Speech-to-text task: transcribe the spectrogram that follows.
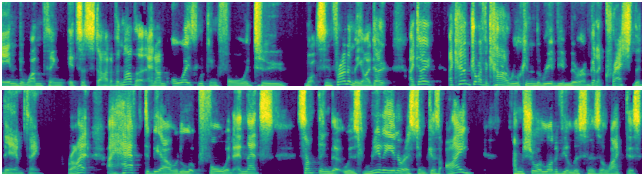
end to one thing, it's a start of another. And I'm always looking forward to what's in front of me. I don't, I don't, I can't drive a car looking in the rearview mirror. I'm going to crash the damn thing, right? I have to be able to look forward. And that's something that was really interesting because I, I'm sure a lot of your listeners are like this.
